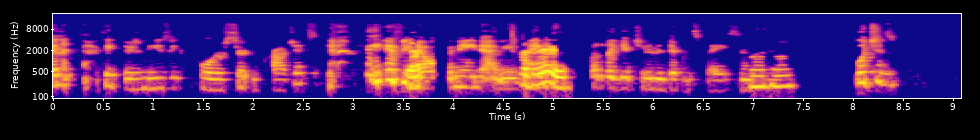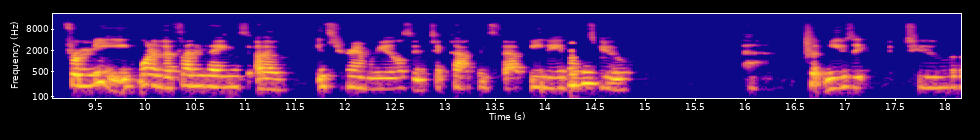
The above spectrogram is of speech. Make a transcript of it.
and I think there's music for certain projects, if you Yeah. know what I mean. I mean, things totally get you in a different space, and hmm which is for me one of the fun things of Instagram Reels and TikTok and stuff. Being able Mhm. to uh, put music to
